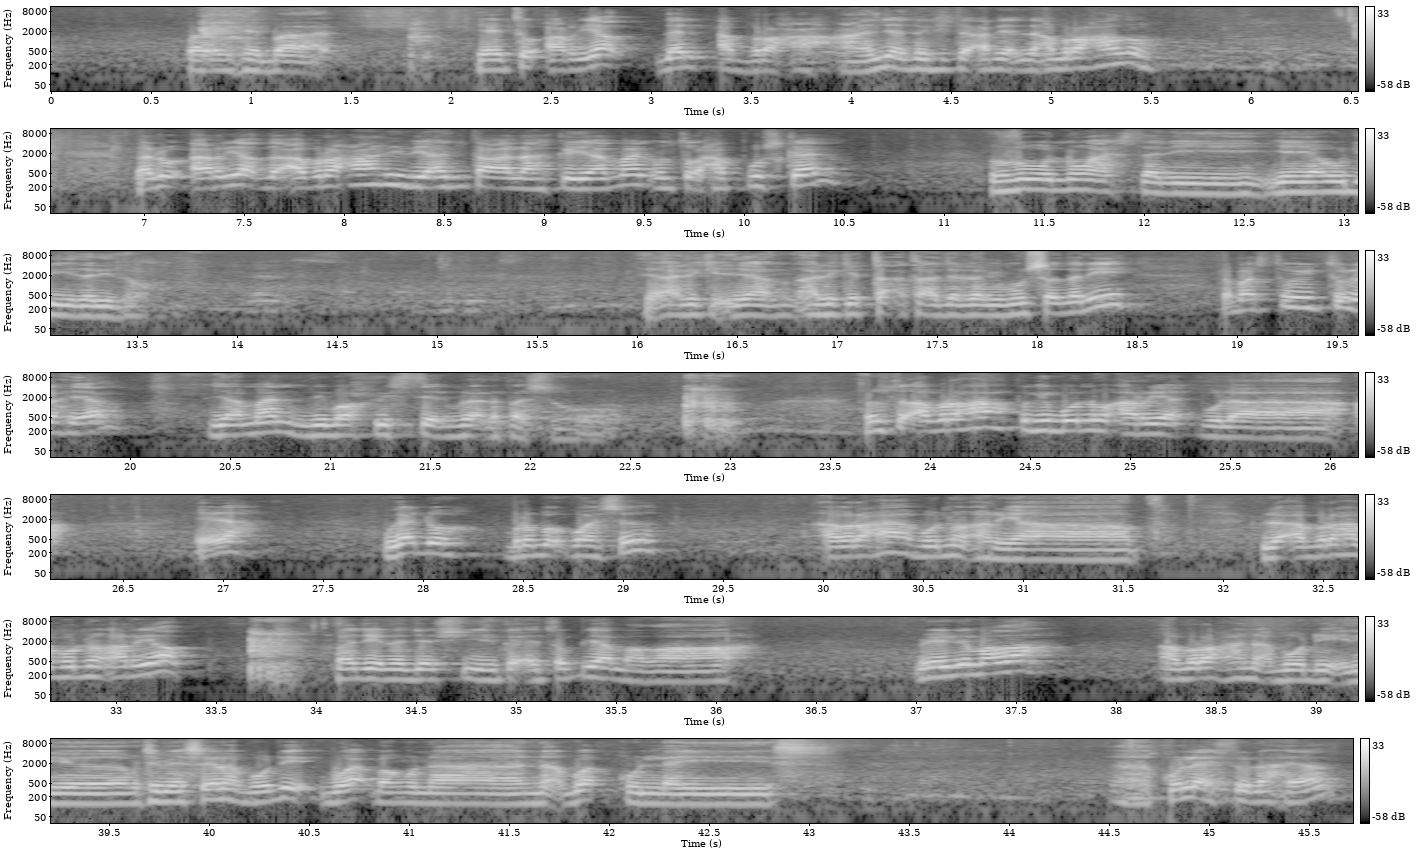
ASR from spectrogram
paling hebat. Iaitu Aryad dan Abraha ha, ini ada kita Aryad dan Abraha tu. Lalu Aryad dan Abraha ni dihantarlah ke Yaman untuk hapuskan Nuas tadi Yang Yahudi tadi tu. Yang ahli, yang ahli kitab tak ajar Nabi Musa tadi. Lepas tu itulah yang Yaman di bawah Kristian pula lepas tu. Lepas tu Abraha pergi bunuh Aryat pula. Ya dah Bergaduh berebut kuasa. Abraha bunuh Aryat Bila Abraha bunuh Aryat Raja Najasyi dekat Ethiopia marah. Bila dia marah Abraha nak bodik dia. Macam biasalah bodik Buat bangunan Nak buat kulais. Ha, Kulais tu lah yang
